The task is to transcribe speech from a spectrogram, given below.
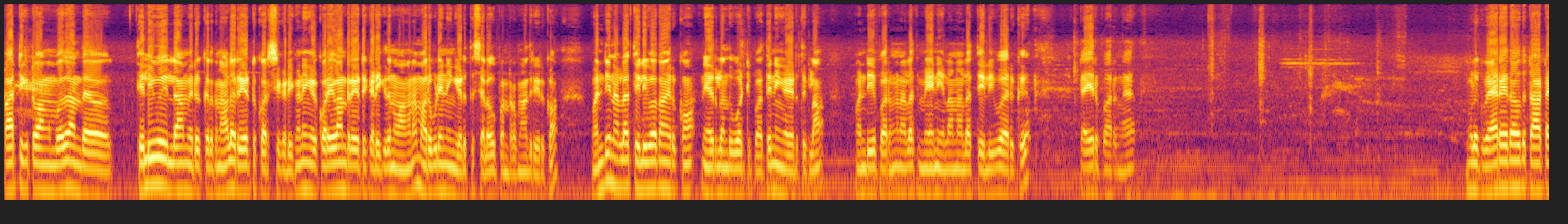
பார்ட்டிக்கிட்ட வாங்கும்போது அந்த தெளிவு இல்லாமல் இருக்கிறதுனால ரேட்டு குறைச்சி கிடைக்கும். நீங்கள் குறைவான ரேட்டு கிடைக்குதுன்னு வாங்கினா மறுபடியும் நீங்கள் எடுத்து செலவு பண்ணுற மாதிரி இருக்கும். வண்டி நல்லா தெளிவாக தான் இருக்கும். நேரில் வந்து ஓட்டி பார்த்து நீங்கள் எடுத்துக்கலாம். வண்டியை பாருங்கள் நல்லா மேனியெல்லாம் நல்லா தெளிவாக இருக்குது டயர் பாருங்கள் உங்களுக்கு வேறு ஏதாவது டாடா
